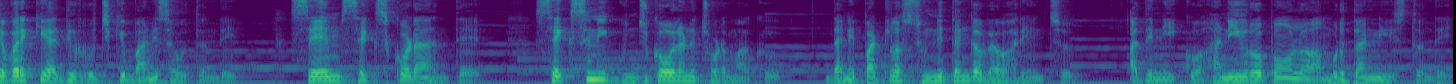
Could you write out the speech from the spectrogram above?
చివరికి అది రుచికి బానిసవుతుంది. సేమ్ సెక్స్ కూడా అంతే. సెక్స్ని గుంజుకోవాలని చూడమాకు. దాని పట్ల సున్నితంగా వ్యవహరించు. అది నీకు హనీ రూపంలో అమృతాన్ని ఇస్తుంది.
